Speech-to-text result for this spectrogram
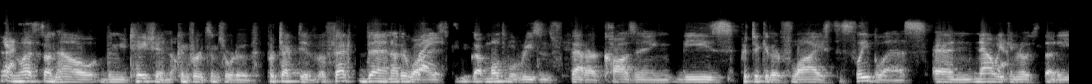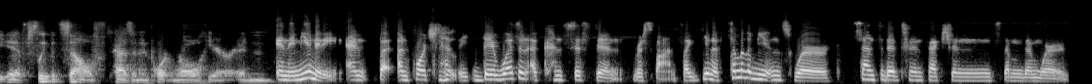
Yeah. Unless somehow the mutation conferred some sort of protective effect, then otherwise right. you've got multiple reasons that are causing these particular flies to sleep less. And now we can really study if sleep itself has an important role here in in immunity. And but unfortunately, there wasn't a consistent response. Like, you know, some of the mutants were sensitive to infections, some of them were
